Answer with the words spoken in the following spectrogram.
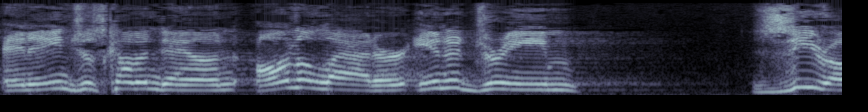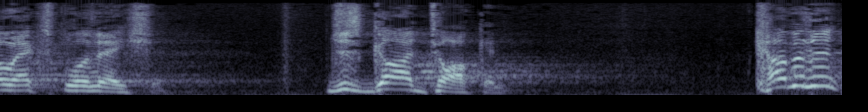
and angels coming down on a ladder in a dream, zero explanation. Just God talking. Covenant,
